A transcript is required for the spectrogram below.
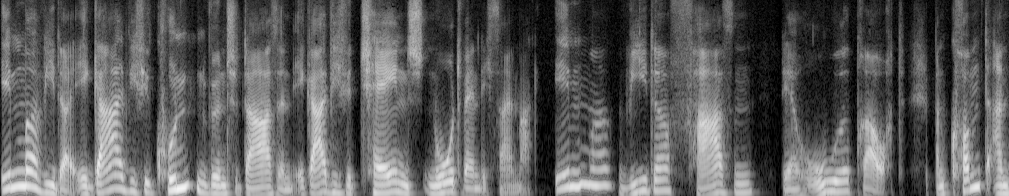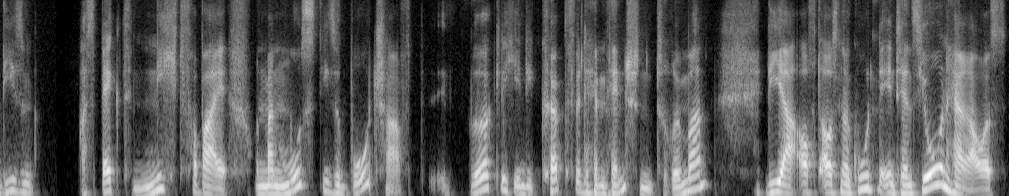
immer wieder, egal wie viele Kundenwünsche da sind, egal wie viel Change notwendig sein mag, immer wieder Phasen der Ruhe braucht. Man kommt an diesem Aspekt nicht vorbei. Und man muss diese Botschaft wirklich in die Köpfe der Menschen trümmern, die ja oft aus einer guten Intention heraus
